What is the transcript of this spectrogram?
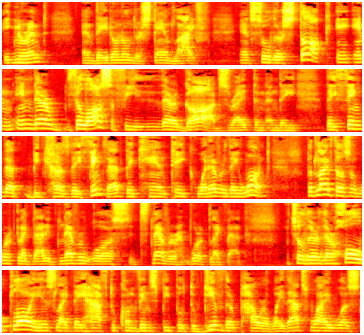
ignorant and they don't understand life. And so they're stuck in, in, in, their philosophy they're gods right? And, and they they think that because they think that they can take whatever they want. But life doesn't work like that. It never was. It's never worked like that so their their whole ploy is like they have to convince people to give their power away that's why it was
